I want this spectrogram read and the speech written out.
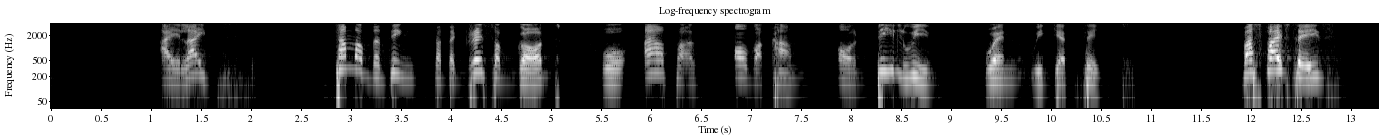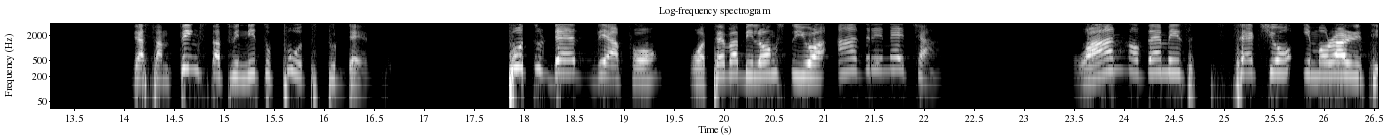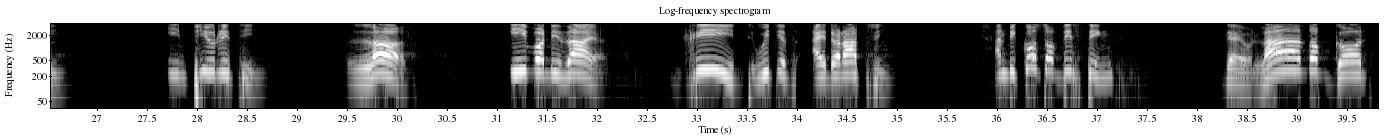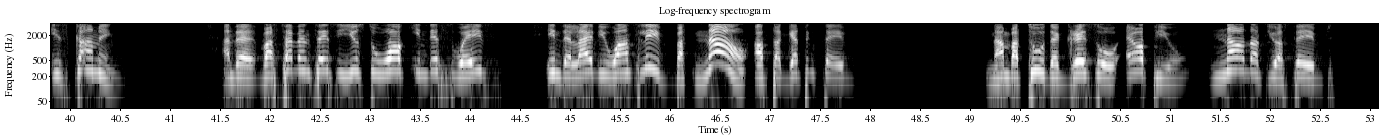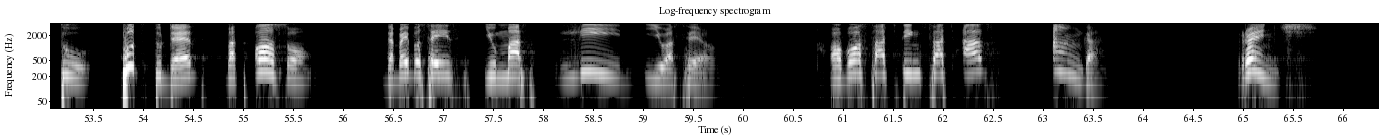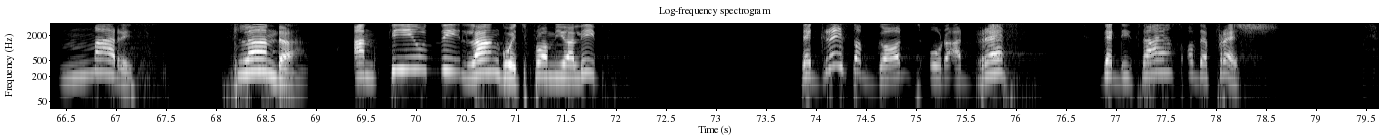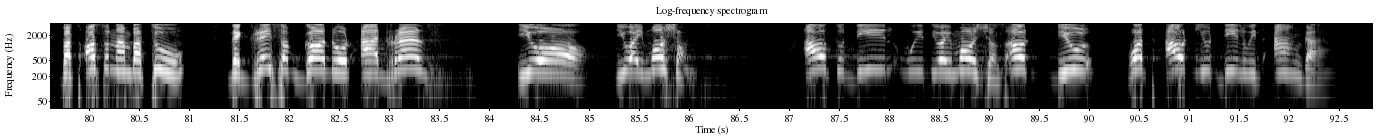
highlights some of the things that the grace of God will help us overcome or deal with when we get saved. Verse 5 says, There are some things that we need to put to death. Put to death, therefore, whatever belongs to your earthly nature. One of them is sexual immorality, impurity, lust, evil desires, greed, which is idolatry, And because of these things, the wrath of God is coming. And the verse 7 says, You used to walk in these ways in the life you once lived. But now, after getting saved, number two, the grace will help you now that you are saved to put to death, but also the Bible says you must lead yourself of all such things, such as anger, rage, malice, slander, and filthy language from your lips. The grace of God would address the desires of the flesh. But also, number two, the grace of God would address your, your emotions. How to deal with your emotions. How do you what how do you deal with anger,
